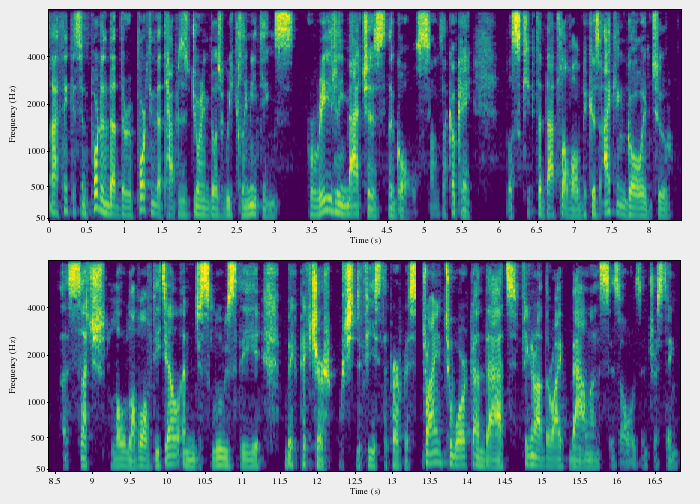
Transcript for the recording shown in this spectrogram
I think it's important that the reporting that happens during those weekly meetings really matches the goals. I was like, okay, let's keep it at that level because I can go into a such low level of detail and just lose the big picture, which defeats the purpose. Trying to work on that, figuring out the right balance is always interesting.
